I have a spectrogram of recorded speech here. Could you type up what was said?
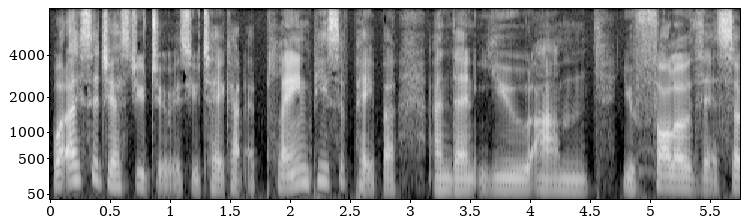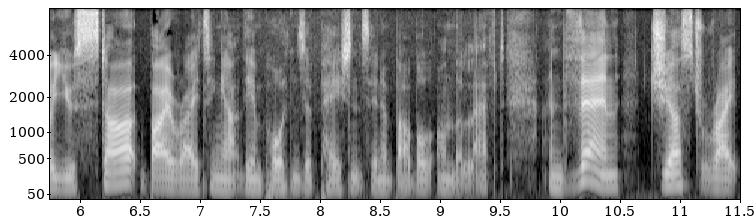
what I suggest you do is you take out a plain piece of paper and then you um, you follow this. So you start by writing out the importance of patience in a bubble on the left, and then just write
